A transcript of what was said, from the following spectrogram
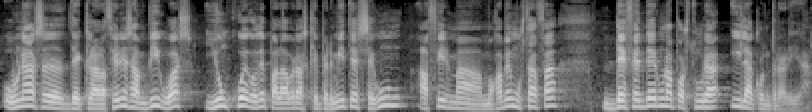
unas eh, declaraciones ambiguas y un juego de palabras que permite, según afirma Mohamed Mustafa, defender una postura y la contraria.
